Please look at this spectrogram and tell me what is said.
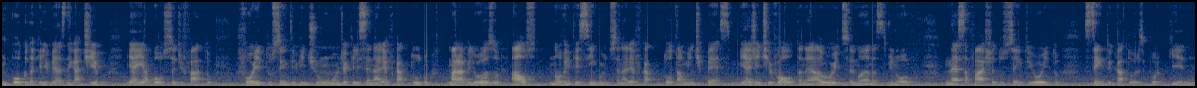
um pouco daquele viés negativo e aí a bolsa de fato foi do 121, onde aquele cenário ia ficar tudo maravilhoso, aos 95, onde o cenário ia ficar totalmente péssimo. E a gente volta né, a oito semanas de novo nessa faixa dos 108, 114. Por quê? Né?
